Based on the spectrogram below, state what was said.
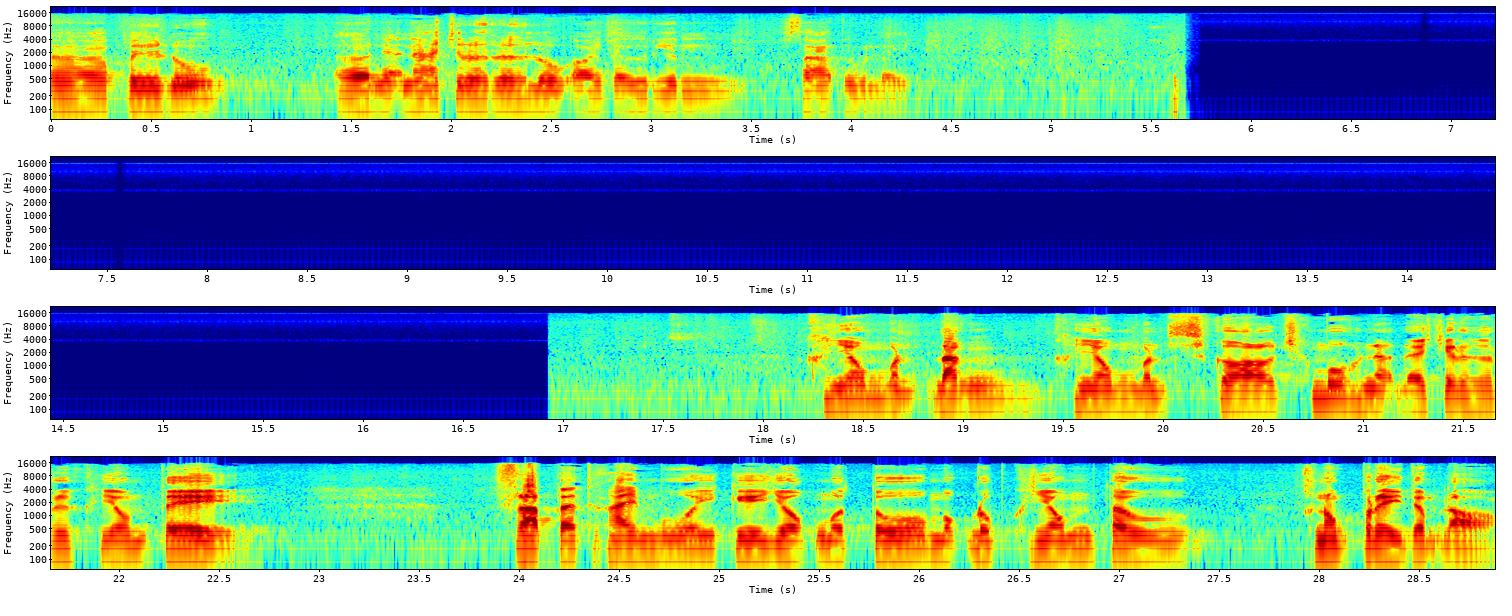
អឺពេលនោះអឺអ្នកណាជ្រើសរើសលោកឲ្យទៅរៀនសាទូលេខ ខ្ញុំមិនដឹងខ្ញុំមិនស្គាល់ឈ្មោះអ្នកដែលជ្រើសរើសខ្ញុំទេស្រាប់តែថ្ងៃមួយគេយកម៉ូតូមកដប់ខ្ញុំទៅក្នុងព្រៃតែម្ដង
